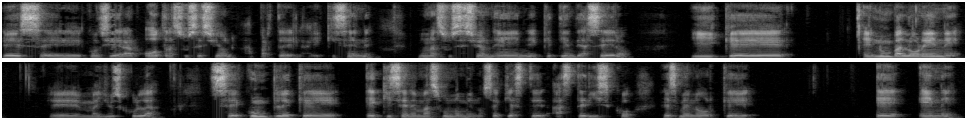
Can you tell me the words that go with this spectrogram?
es eh, considerar otra sucesión, aparte de la xn, una sucesión n que tiende a cero y que en un valor n eh, mayúscula se cumple que xn más 1 menos x asterisco es menor que en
